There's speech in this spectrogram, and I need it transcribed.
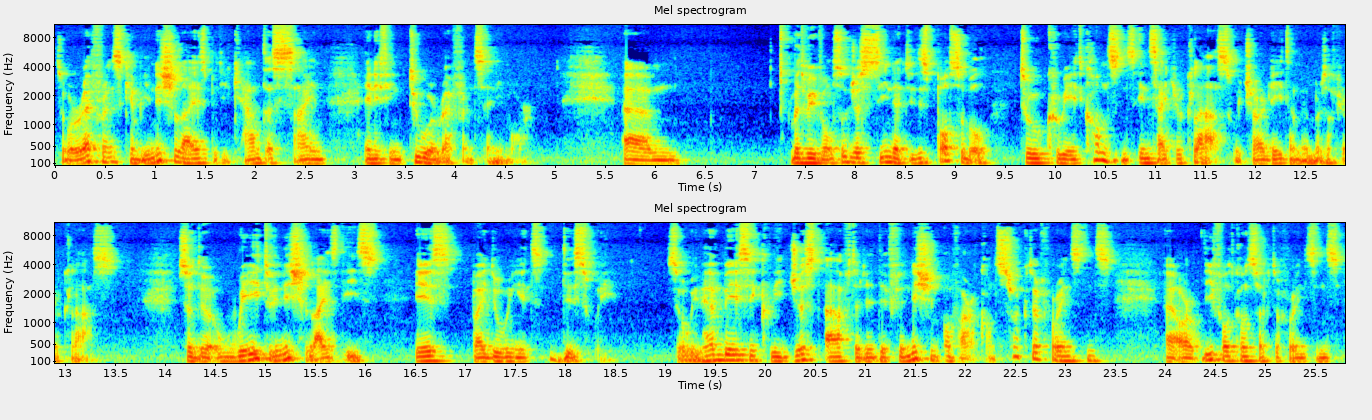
So a reference can be initialized, but you can't assign anything to a reference anymore. Um, but we've also just seen that it is possible to create constants inside your class, which are data members of your class. So the way to initialize these is by doing it this way. So we have basically just after the definition of our constructor, for instance, uh, our default constructor, for instance,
